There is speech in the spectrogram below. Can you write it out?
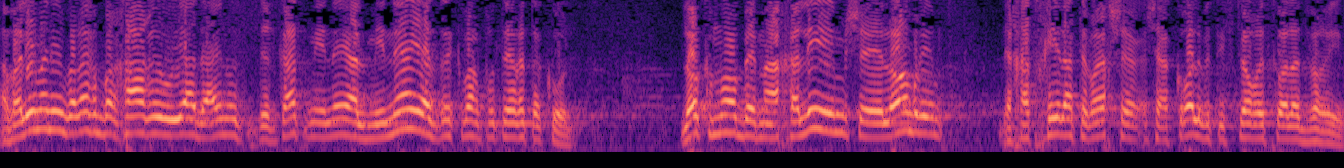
אבל אם אני מברך ברכה ראויה, דהיינו ברכת מיני על מיני, אז זה כבר פותר את הכל. לא כמו במאכלים שלא אומרים, לכתחילה תברך שהכל ותפתור את כל הדברים.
